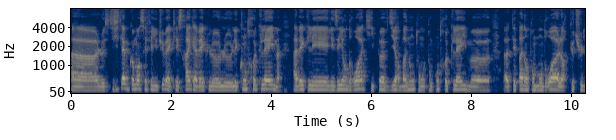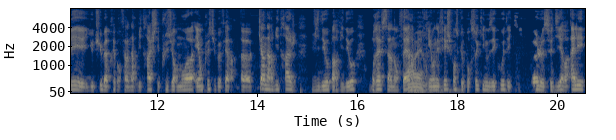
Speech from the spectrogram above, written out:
euh, le système, comment c'est fait YouTube avec les strikes, avec le, le, les contre-claims, avec les, ayants droit qui peuvent dire bah non, ton, ton contre-claim, euh, euh, t'es pas dans ton bon droit alors que tu l'es. YouTube, après, pour faire un arbitrage, c'est plusieurs mois. Et en plus, tu peux faire qu'un arbitrage vidéo par vidéo. Bref, c'est un enfer. Ah ouais. Et en effet, je pense que pour ceux qui nous écoutent et qui veulent se dire allez,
